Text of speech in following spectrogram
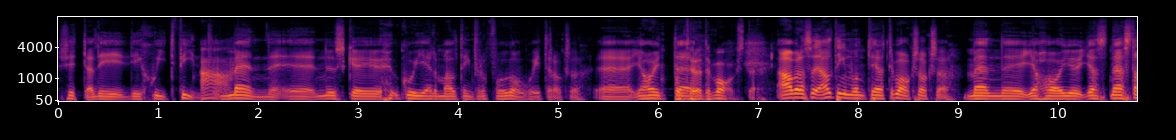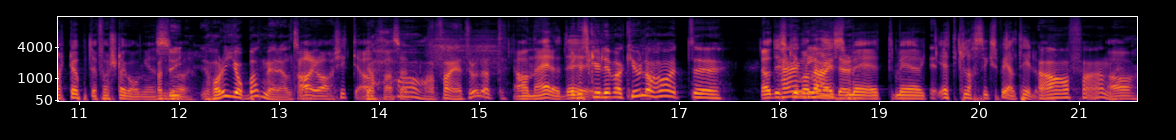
shit ja, det, är, det är skitfint. Ah. Men eh, nu ska jag ju gå igenom allting för att få igång skiten också. Eh, jag har inte... Montera tillbaks det? Ja, men alltså, allting är monterat tillbaka också. Men eh, jag har ju, jag, när jag startade upp det första gången Ja, så... du, har du jobbat med det alltså? Ja, ja, shit ja. Jaha, fasen. fan jag trodde att... Ja, nej det, det skulle vara kul att ha ett... eh, ja, det skulle vara nice med ett, med ett klassikspel till. ja, fan. ja.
